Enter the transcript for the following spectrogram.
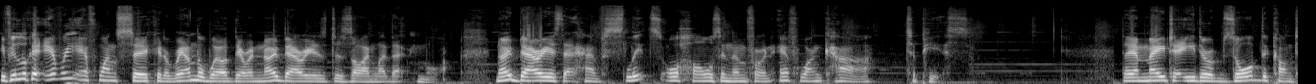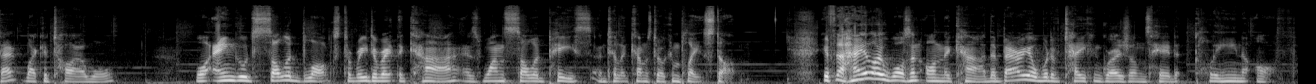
If you look at every F1 circuit around the world, there are no barriers designed like that anymore. No barriers that have slits or holes in them for an F1 car to pierce. They are made to either absorb the contact, like a tyre wall, or angled solid blocks to redirect the car as one solid piece until it comes to a complete stop. If the halo wasn't on the car, the barrier would have taken Grosjean's head clean off.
